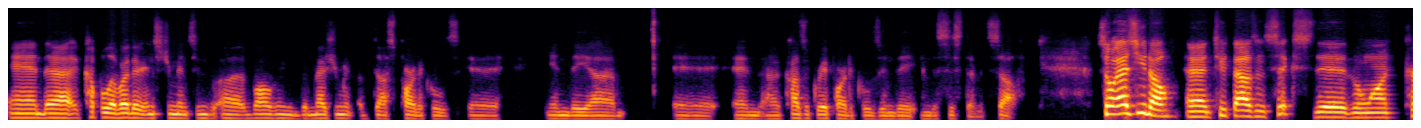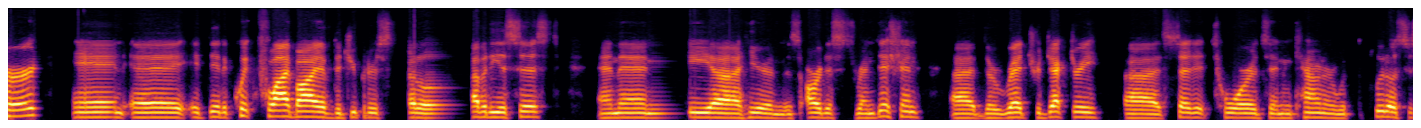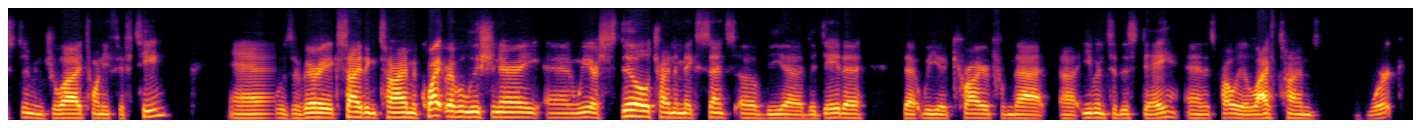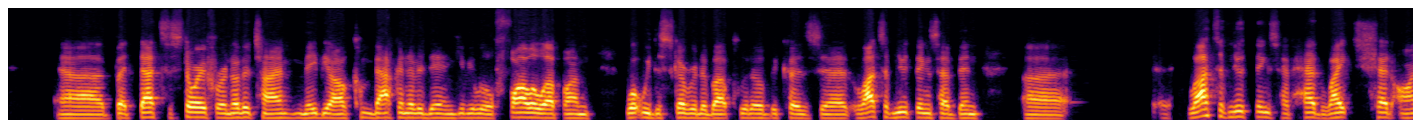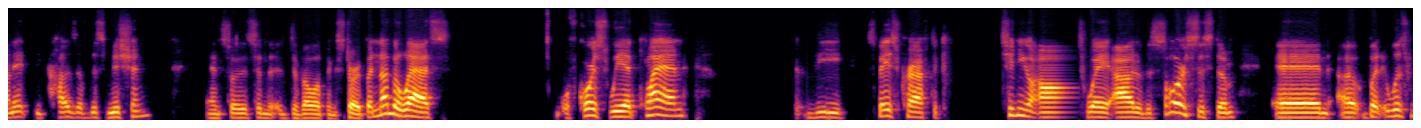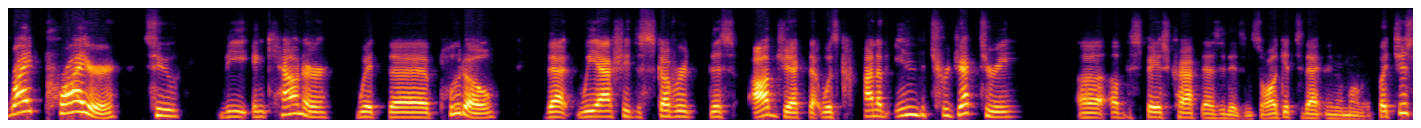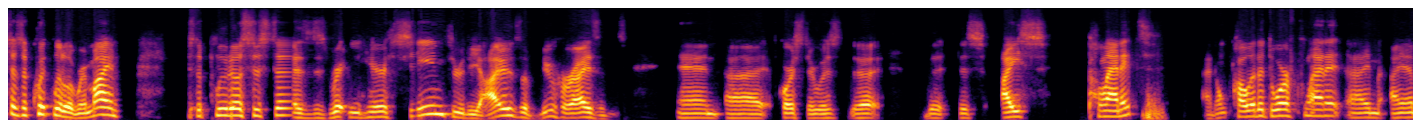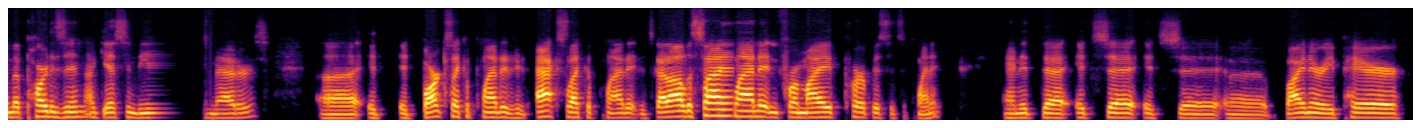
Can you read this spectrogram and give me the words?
And uh, a couple of other instruments in, uh, involving the measurement of dust particles uh, in the um, and uh, cosmic ray particles in the in the system itself. So as you know, in 2006, the, the launch occurred, and uh, it did a quick flyby of the Jupiter's gravity assist, and then he, uh, here in this artist's rendition, uh, the red trajectory set it towards an encounter with the Pluto system in July 2015 and it was a very exciting time and quite revolutionary. And we are still trying to make sense of the uh, the data that we acquired from that, uh, even to this day. And it's probably a lifetime's work. Uh, but that's a story for another time. Maybe I'll come back another day and give you a little follow up on what we discovered about Pluto because uh, lots of new things have been. Uh, lots of new things have had light shed on it because of this mission and so it's a developing story. But nonetheless, of course, we had planned the spacecraft to continue on its way out of the solar system, and uh, but it was right prior to the encounter with uh, Pluto that we actually discovered this object that was kind of in the trajectory uh, of the spacecraft as it is. And so I'll get to that in a moment. But just as a quick little reminder, the Pluto system, as is written here, seen through the eyes of New Horizons. And uh, of course, there was the, the this ice planet. I don't call it a dwarf planet. I'm I am a partisan, I guess, in these matters. Uh, it it barks like a planet. It acts like a planet. It's got all the signs planet, and for my purpose, it's a planet. And it uh, it's uh, it's a, a binary pair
